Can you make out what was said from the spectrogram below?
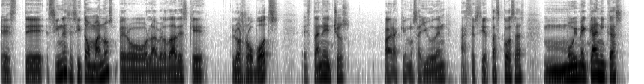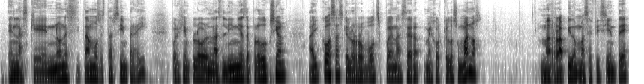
este, sí necesita humanos, pero la verdad es que los robots están hechos para que nos ayuden a hacer ciertas cosas muy mecánicas en las que no necesitamos estar siempre ahí. Por ejemplo, en las líneas de producción hay cosas que los robots pueden hacer mejor que los humanos. Más rápido, más eficiente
